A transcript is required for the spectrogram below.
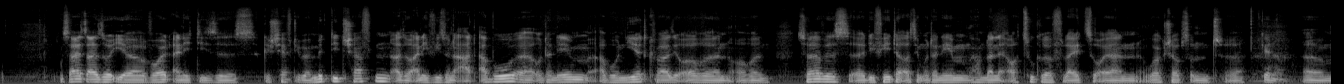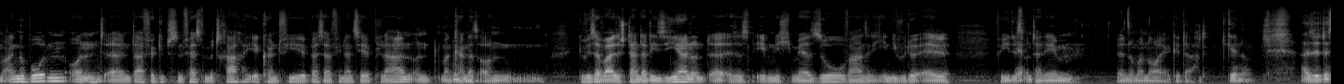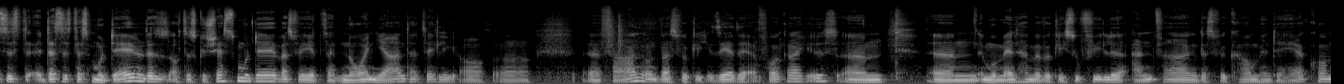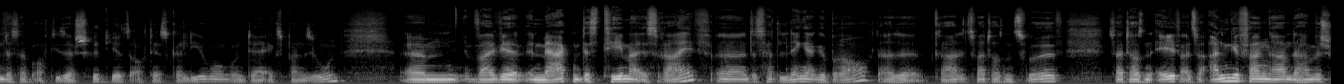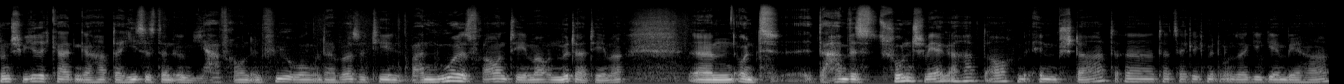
Das heißt also, ihr wollt eigentlich dieses Geschäft über Mitgliedschaften, also eigentlich wie so eine Art Abo. Äh, Unternehmen abonniert quasi euren, euren Service. Äh, die Väter aus dem Unternehmen haben dann auch Zugriff vielleicht zu euren Workshops und äh, genau. ähm, Angeboten. Und mhm. Äh, dafür gibt es einen festen Betrag. Ihr könnt viel besser finanziell planen und man kann mhm. das auch in gewisser Weise standardisieren und äh, es ist eben nicht mehr so wahnsinnig individuell für jedes ja. Unternehmen nochmal neu gedacht. Genau. Also das ist, das ist das Modell und das ist auch das Geschäftsmodell, was wir jetzt seit neun Jahren tatsächlich auch äh, äh, fahren und was wirklich sehr, sehr erfolgreich ist. Ähm, ähm, Im Moment haben wir wirklich so viele Anfragen, dass wir kaum hinterherkommen. Deshalb auch dieser Schritt jetzt auch der Skalierung und der Expansion ähm, weil wir merken, das Thema ist reif. Äh, das hat länger gebraucht. Also gerade 2012, 2011, als wir angefangen haben, da haben wir schon Schwierigkeiten gehabt. Da hieß es dann irgendwie, ja, Frauen in Führung und Diversity war nur das Frauenthema und Mütterthema. Ähm, und da haben wir es schon schwer gehabt, auch im Start äh, tatsächlich mit unserer GmbH.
